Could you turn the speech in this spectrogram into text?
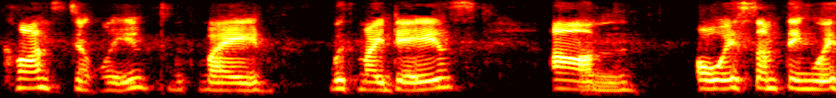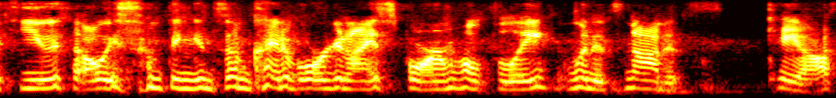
constantly with my with my days. Um, always something with youth, always something in some kind of organized form. Hopefully, when it's not, it's chaos.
